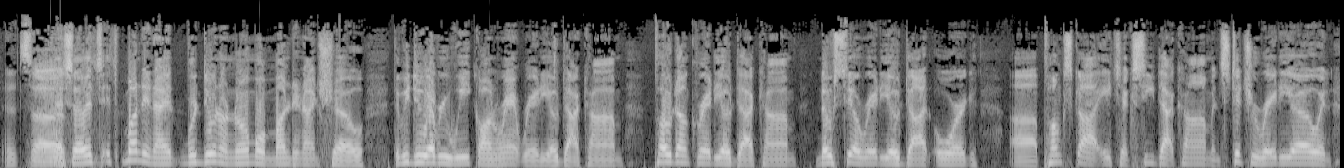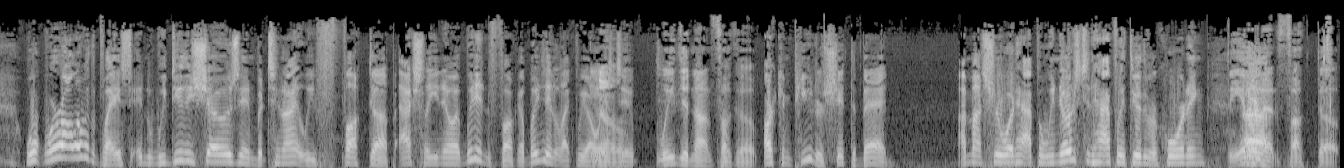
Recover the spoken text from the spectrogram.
It's uh, okay, so it's it's Monday night. We're doing our normal Monday night show that we do every week on rantradio.com, podunkradio.com, nosaleradio.org, uh, punkscahxc.com, and Stitcher Radio, and we're, we're all over the place. And we do these shows, and but tonight we fucked up. Actually, you know what? We didn't fuck up. We did it like we always no, do. we did not fuck up. Our computer shit the bed. I'm not sure what happened. We noticed it halfway through the recording. The internet fucked up.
